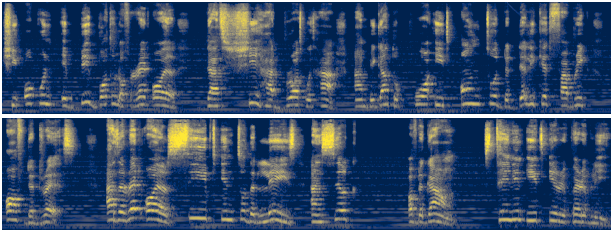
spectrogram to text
she opened a big bottle of red oil that she had brought with her and began to pour it onto the delicate fabric of the dress. As the red oil seeped into the lace and silk of the gown, staining it irreparably,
